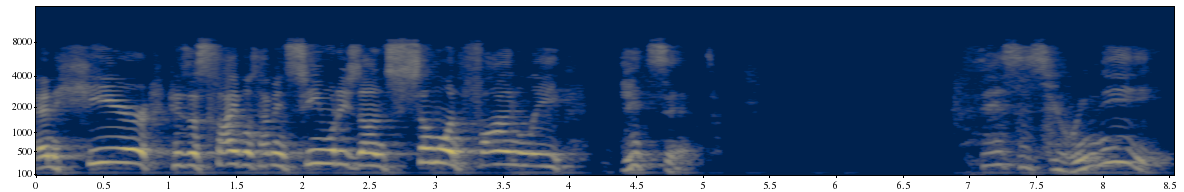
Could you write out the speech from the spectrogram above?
and here his disciples, having seen what he's done, someone finally gets it. This is who we need.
